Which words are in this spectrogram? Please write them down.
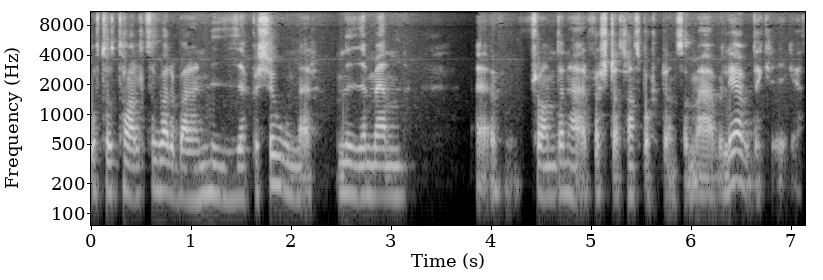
Och totalt så var det bara nio personer, nio män eh, från den här första transporten som överlevde kriget.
